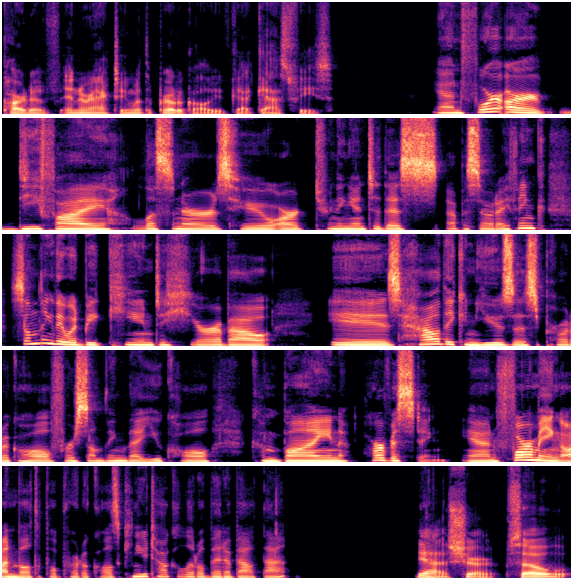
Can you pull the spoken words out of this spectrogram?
part of interacting with the protocol. You've got gas fees. Yeah, and for our DeFi listeners who are tuning into this episode, I think something they would be keen to hear about is how they can use this protocol for something that you call combine harvesting and farming on multiple protocols. Can you talk a little bit about that? Yeah, sure. So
